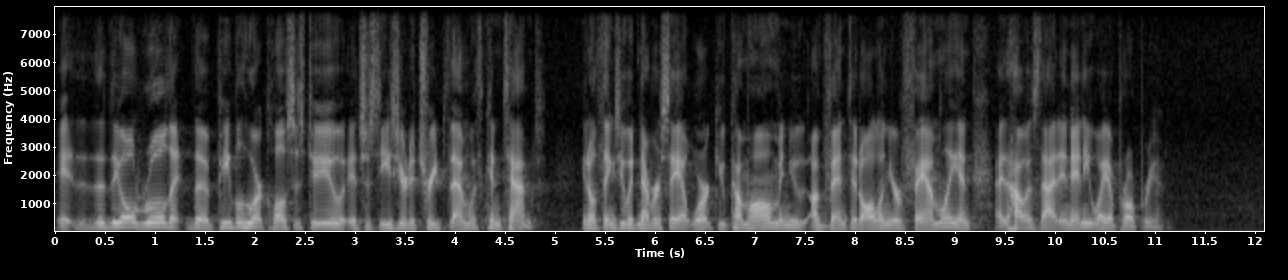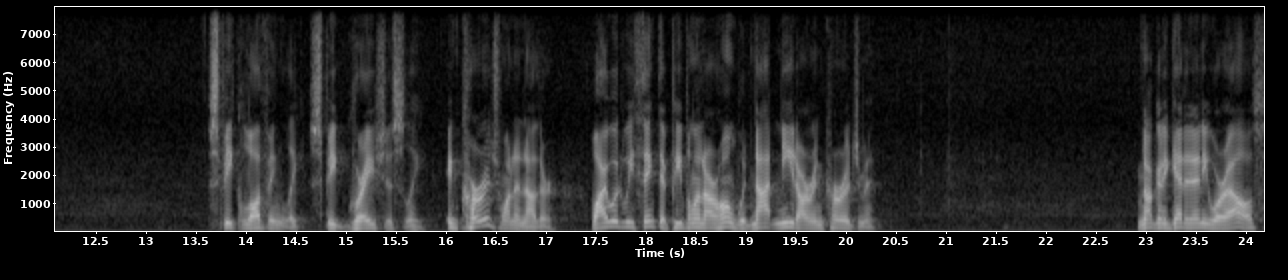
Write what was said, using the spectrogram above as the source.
it, the, the old rule that the people who are closest to you, it's just easier to treat them with contempt. You know, things you would never say at work, you come home and you vent it all on your family. And, and how is that in any way appropriate? Speak lovingly, speak graciously, encourage one another. Why would we think that people in our home would not need our encouragement? I'm not going to get it anywhere else.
